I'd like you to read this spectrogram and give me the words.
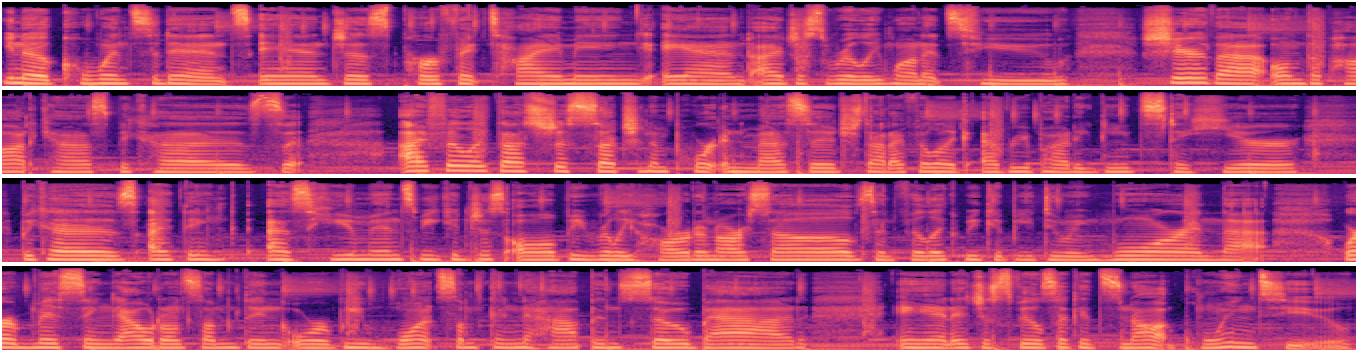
you know coincidence and just perfect timing. And i just really wanted to share that on the podcast because I feel like that's just such an important message that I feel like everybody needs to hear because I think as humans, we can just all be really hard on ourselves and feel like we could be doing more and that we're missing out on something or we want something to happen so bad and it just feels like it's not going to.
